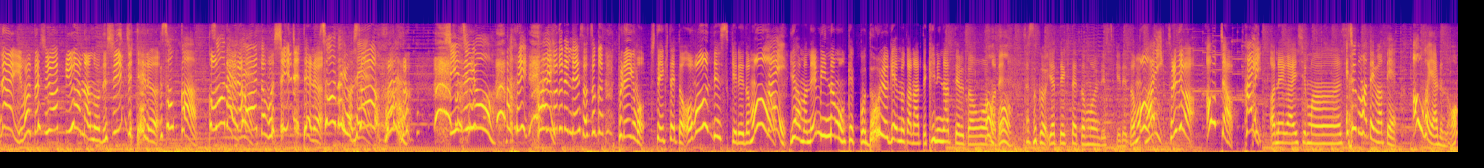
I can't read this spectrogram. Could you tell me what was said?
ない。私はピュアなので信じてる。そっか。そうだよね。ハートも信じてる。そうだよね。う。ん。信じよう。はい、ということでね早速プレイをしていきたいと思うんですけれども、はい。いやまあねみんなも結構どういうゲームかなって気になってると思うので、うんうん。早速やっていきたいと思うんですけれども、はい。それではあおちゃん。はい。お願いします。えちょっと待って待って。青がやるの？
